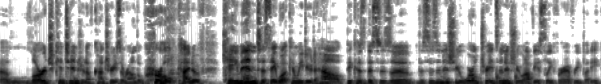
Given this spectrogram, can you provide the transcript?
a, large contingent of countries around the world kind of came in to say what can we do to help? Because this is a this is an issue world trade's an issue obviously for everybody.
